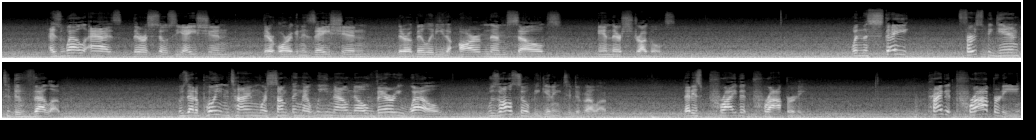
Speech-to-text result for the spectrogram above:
as well as their association, their organization, their ability to arm themselves and their struggles. When the state first began to develop It was at a point in time where something that we now know very well was also beginning to develop. That is private property. Private property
